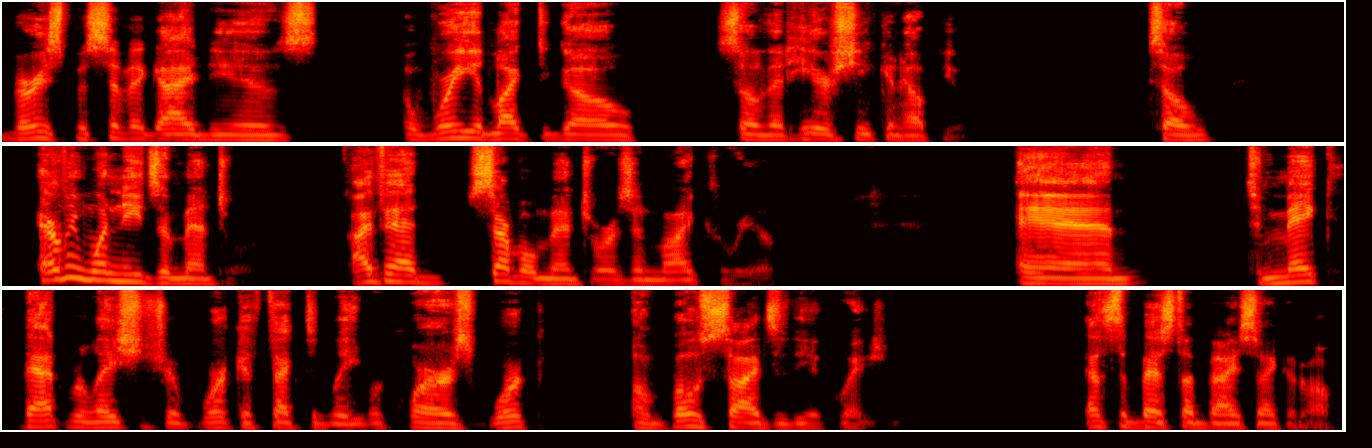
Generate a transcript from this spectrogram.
very specific ideas of where you'd like to go so that he or she can help you. So everyone needs a mentor. I've had several mentors in my career. And to make that relationship work effectively requires work on both sides of the equation. That's the best advice I could offer.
